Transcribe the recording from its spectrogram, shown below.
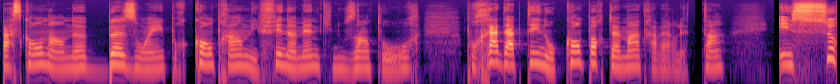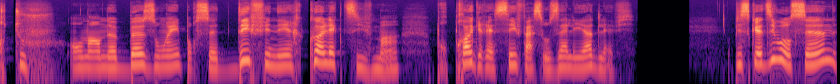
parce qu'on en a besoin pour comprendre les phénomènes qui nous entourent, pour adapter nos comportements à travers le temps et surtout, on en a besoin pour se définir collectivement, pour progresser face aux aléas de la vie. Puis ce que dit Wilson,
